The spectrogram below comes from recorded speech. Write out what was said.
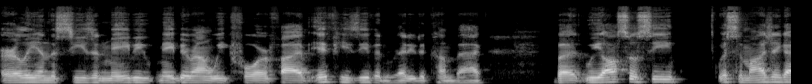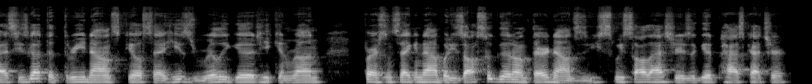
early in the season, maybe maybe around week four or five, if he's even ready to come back. But we also see with Samaje, guys, he's got the three down skill set. He's really good. He can run first and second down, but he's also good on third downs. we saw last year he's a good pass catcher.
